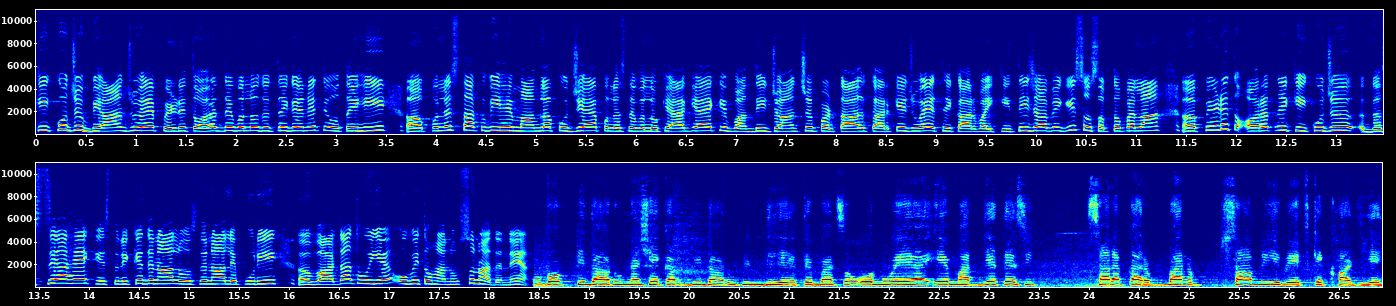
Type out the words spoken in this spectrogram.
ਕੀ ਕੁਝ ਬਿਆਨ ਜੋ ਹੈ ਪੀੜਿਤ ਔਰਤ ਦੇ ਵੱਲੋਂ ਦਿੱਤੇ ਗਏ ਨੇ ਤੇ ਉਤੇ ਹੀ ਪੁਲਿਸ ਤੱਕ ਵੀ ਇਹ ਮਾਮਲਾ ਪੁੱਜਿਆ ਹੈ। ਪੁਲਿਸ ਦੇ ਵੱਲੋਂ ਕਿਹਾ ਗਿਆ ਹੈ ਕਿ ਬੰਦੀ ਜਾਂਚ, ਪੜਤਾਲ ਕਰਕੇ ਜੋ ਹੈ ਇੱਥੇ ਕਾਰਵਾਈ ਕੀਤੀ ਜਾਵੇਗੀ। ਸੋ ਸਭ ਤੋਂ ਪਹਿਲਾਂ ਪੀੜਤ ਔਰਤ ਨੇ ਕੀ ਕੁਝ ਦੱਸਿਆ ਹੈ? ਕਿਸ ਤਰੀਕੇ ਦੇ ਨਾਲ ਉਸ ਦੇ ਨਾਲ ਇਹ ਪੂਰੀ ਵਾਰਦਾਤ ਹੋਈ ਹੈ? ਉਹ ਵੀ ਤੁਹਾਨੂੰ ਸੁਣਾ ਦਿੰਨੇ ਆ ਉਹ ਵਹੁਟੀ दारू ਨਸ਼ੇ ਕਰਦੀ दारू ਪੀਂਦੀ ਹੈ ਤੇ ਬਸ ਉਹਨੂੰ ਇਹ ਹੈ ਇਹ ਮਰ ਜੇ ਤੇ ਅਸੀਂ ਸਾਰਾ ਘਰ ਬਾਰ ਸਾਹਮਣੇ ਵੇਚ ਕੇ ਖਾ ਜੀਏ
